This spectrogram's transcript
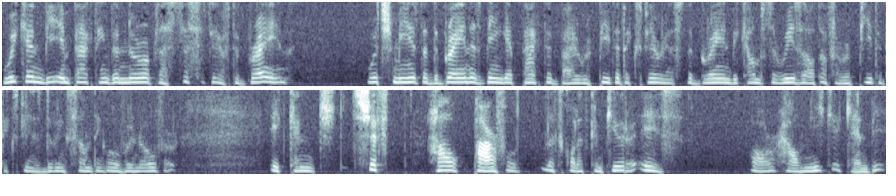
we can be impacting the neuroplasticity of the brain, which means that the brain is being impacted by repeated experience. The brain becomes the result of a repeated experience, doing something over and over. It can sh- shift how powerful let's call it computer is or how meek it can be.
